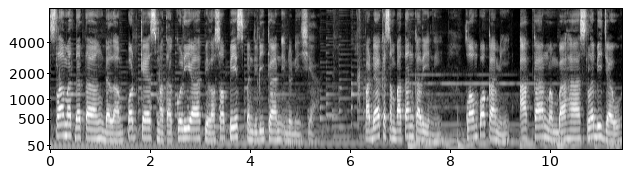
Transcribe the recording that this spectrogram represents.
Selamat datang dalam podcast mata kuliah Filosofis Pendidikan Indonesia. Pada kesempatan kali ini, kelompok kami akan membahas lebih jauh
